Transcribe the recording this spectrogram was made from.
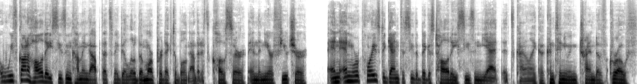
we've got a holiday season coming up that's maybe a little bit more predictable now that it's closer in the near future. And and we're poised again to see the biggest holiday season yet. It's kind of like a continuing trend of growth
